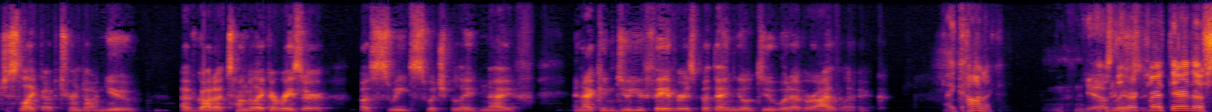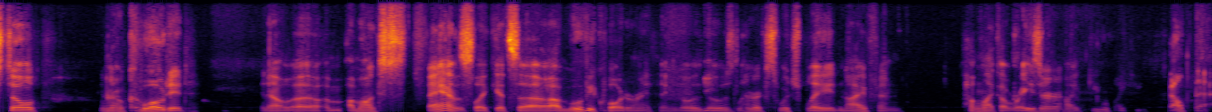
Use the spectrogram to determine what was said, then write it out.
just like I've turned on you. I've got a tongue like a razor, a sweet switchblade knife, and I can do you favors, but then you'll do whatever I like. Iconic. Yeah, Those lyrics right there, they're still, you know, quoted, you know, uh, amongst fans like it's a, a movie quote or anything. Those, those lyrics, switchblade knife and tongue like a razor, like you, like you felt that.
